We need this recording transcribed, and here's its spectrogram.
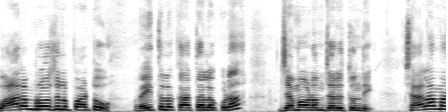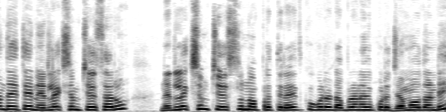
వారం రోజుల పాటు రైతుల ఖాతాలో కూడా జమ అవడం జరుగుతుంది. చాలామంది అయితే నిర్లక్ష్యం చేశారు. నిర్లక్ష్యం చేస్తున్న ప్రతి రైతుకు కూడా డబ్బులు అనేది కూడా జమ అవుదండి.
